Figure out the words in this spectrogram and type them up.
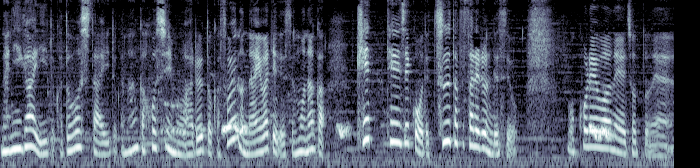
何がいいとかどうしたいとか何か欲しいもんあるとかそういうのないわけですもうなんか決定事項で通達されるんですよ。もうこれはねちょっとね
